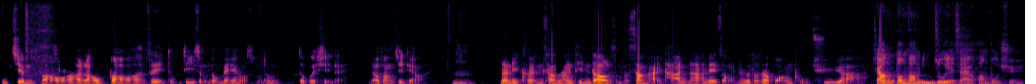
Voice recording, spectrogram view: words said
你健保啊、劳保啊，这里土地什么都没有，什么都没都不行嘞、要放弃掉。嗯，那你可能常常听到什么上海滩啊那种，那个都在黄浦区啊，像东方明珠也在黄浦区。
